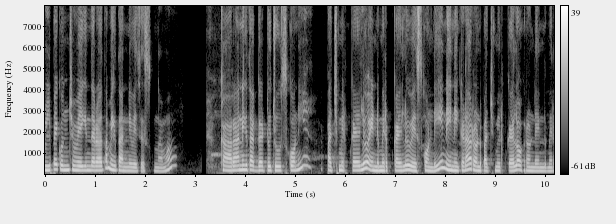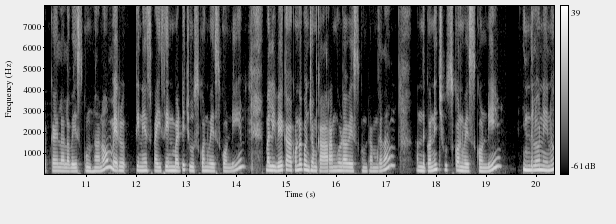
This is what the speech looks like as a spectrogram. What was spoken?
ఉల్లిపాయ కొంచెం వేగిన తర్వాత మిగతా అన్నీ వేసేసుకుందాము. కారానికి తగ్గట్టు చూసుకొని పచ్చిమిరపకాయలు ఎండుమిరపకాయలు వేసుకోండి. నేను ఇక్కడ రెండు పచ్చిమిరపకాయలు ఒక రెండు ఎండుమిరపకాయలు అలా వేసుకుంటున్నాను. మీరు తినే స్పైసీని బట్టి చూసుకొని వేసుకోండి. మళ్ళీ ఇవే కాకుండా కొంచెం కారం కూడా వేసుకుంటాం కదా అందుకని చూసుకొని వేసుకోండి. ఇందులో నేను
